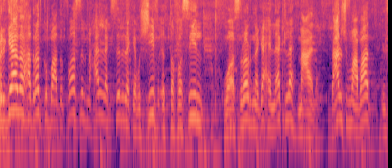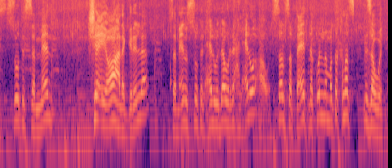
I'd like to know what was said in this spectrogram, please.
ورجعنا لحضراتكم بعد الفاصل محلك سرك يا أبو الشيف. التفاصيل وأسرار نجاح الأكلة معانا. تعالوا نشوف مع بعض الصوت السمان. شقي آه على الجريلا. سامعين الصوت الحلو ده والريحة الحلوة؟ آه الصلصة بتاعتنا كل ما تخلص نزودها.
